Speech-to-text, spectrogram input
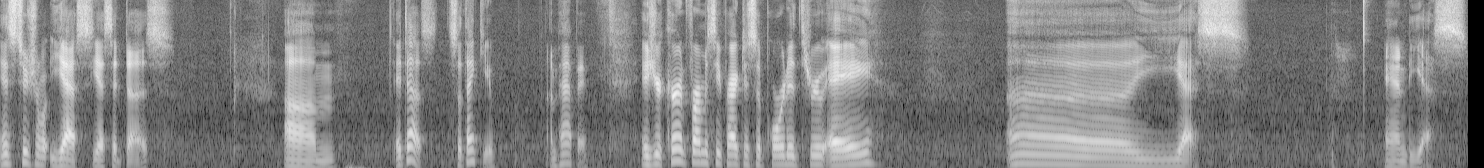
Institutional? Yes, yes, it does. Um, it does. So thank you. I'm happy. Is your current pharmacy practice supported through a uh, yes. And yes.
